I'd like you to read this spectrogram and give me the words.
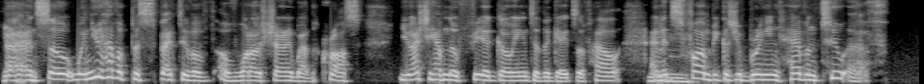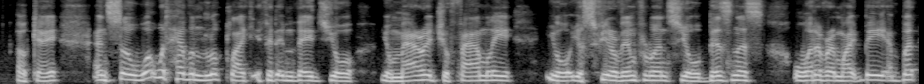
Yeah. And so when you have a perspective of, of what I was sharing about the cross, you actually have no fear going into the gates of hell, and mm. it's fun because you're bringing heaven to earth. Okay, and so what would heaven look like if it invades your your marriage, your family, your your sphere of influence, your business, or whatever it might be? And but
